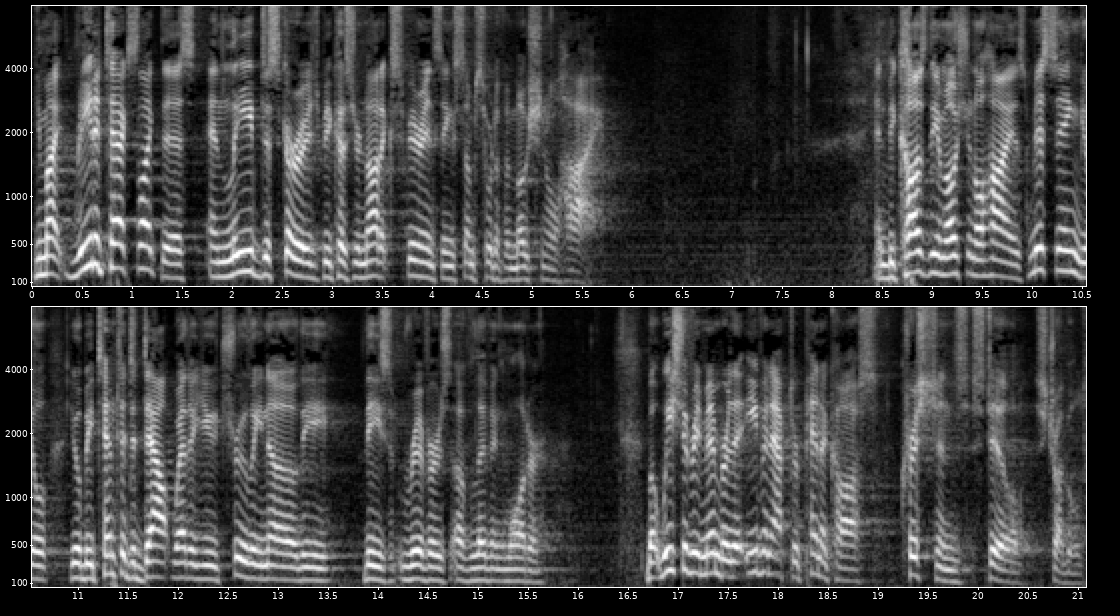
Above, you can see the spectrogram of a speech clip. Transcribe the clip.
You might read a text like this and leave discouraged because you're not experiencing some sort of emotional high. And because the emotional high is missing, you'll, you'll be tempted to doubt whether you truly know the, these rivers of living water. But we should remember that even after Pentecost, Christians still struggled.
